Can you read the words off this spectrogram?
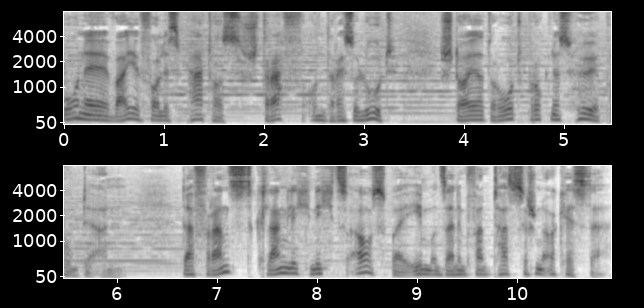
Ohne weihevolles Pathos, straff und resolut, steuert Roth Bruckners Höhepunkte an. Da franzt klanglich nichts aus bei ihm und seinem fantastischen Orchester.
